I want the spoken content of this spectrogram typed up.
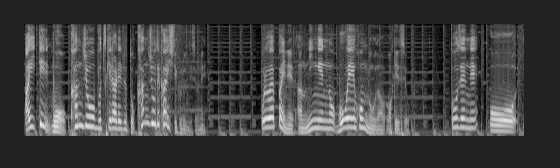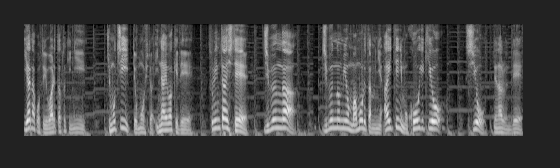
相手も感情をぶつけられると感情で返してくるんですよね。これはやっぱりねあの人間の防衛本能なわけですよ。当然ねこう嫌なこと言われた時に気持ちいいって思う人はいないわけでそれに対して自分が自分の身を守るために相手にも攻撃をしようってなるんで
